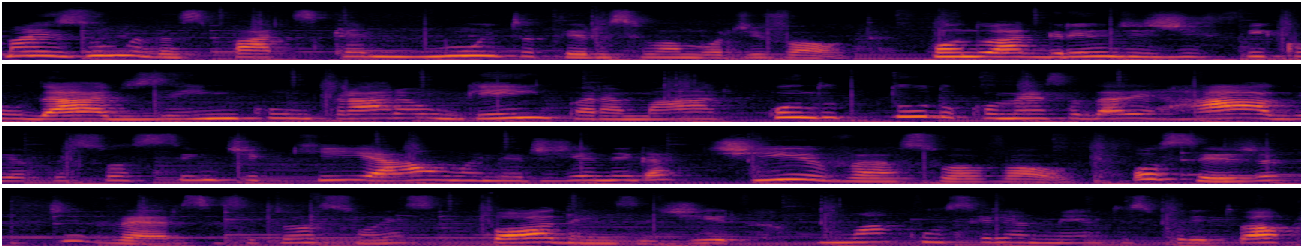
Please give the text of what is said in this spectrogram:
mas mas uma das partes quer muito ter o seu amor de volta. Quando há grandes dificuldades em encontrar alguém para amar, quando tudo começa a dar errado e a pessoa sente que há uma energia negativa à sua volta. Ou seja, diversas situações podem exigir um aconselhamento espiritual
